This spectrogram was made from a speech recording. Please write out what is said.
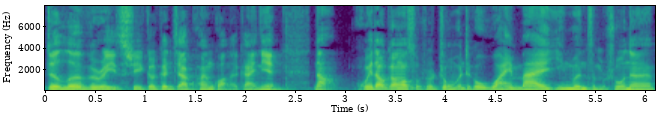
deliveries 是一个更加宽广的概念？那回到刚刚所说中文这个外卖，英文怎么说呢？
